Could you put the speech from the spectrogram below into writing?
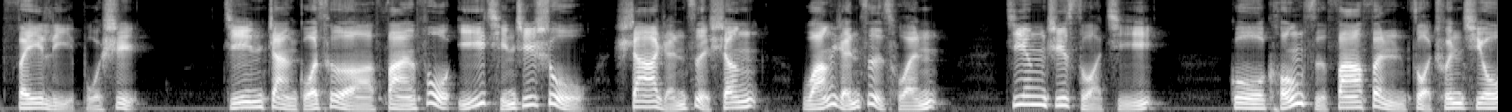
非礼不是。今《战国策》反复移秦之术，杀人自生，亡人自存，经之所及。故孔子发愤作《春秋》，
